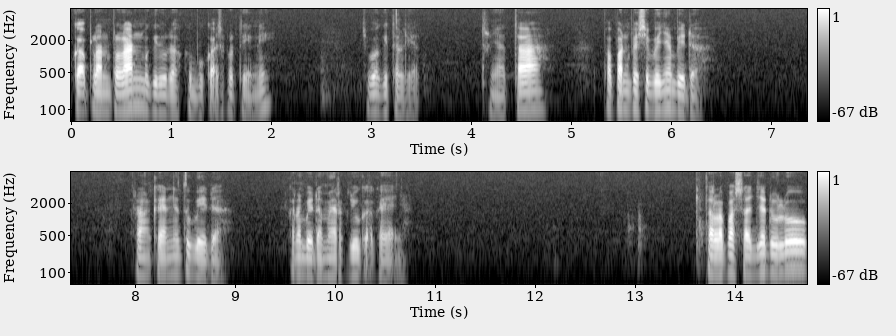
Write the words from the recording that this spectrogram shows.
buka pelan-pelan begitu udah kebuka seperti ini. Coba kita lihat. Ternyata papan PCB nya beda. Rangkaiannya tuh beda. Karena beda merek juga kayaknya. Kita lepas saja dulu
